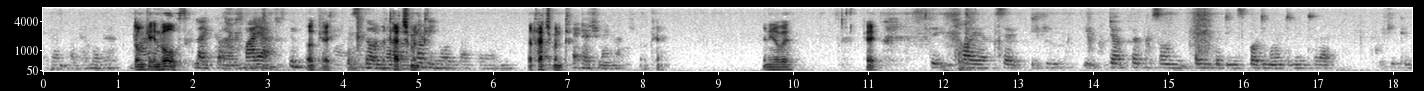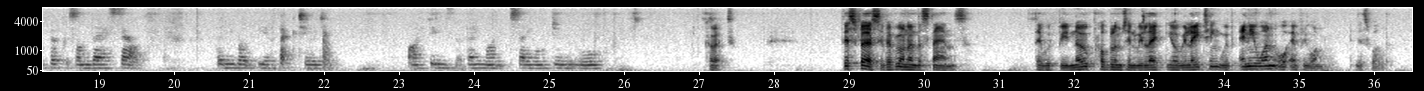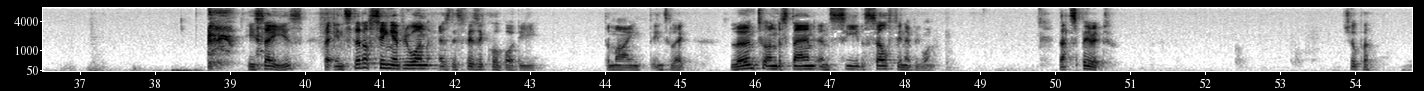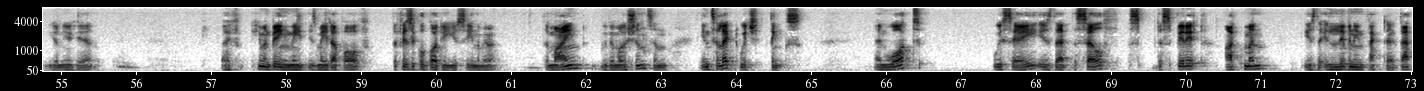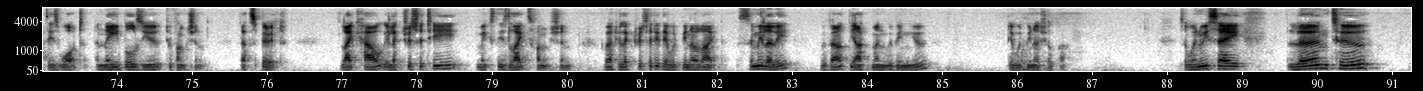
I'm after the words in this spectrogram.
mother, mother. Don't get involved. Like uh, Maya. Okay. It's don't, Attachment. Uh, not involved, but um, Attachment. attachment. Okay. Any other? Okay. the higher. So if you, you don't focus on anybody's body, mind, and intellect, if you can focus on their self, then you won't be affected by things that they might say or do or Correct. This verse, if everyone understands, there would be no problems in relate you're relating with anyone or everyone in this world. he says that instead of seeing everyone as this physical body, the mind, the intellect, learn to understand and see the self in everyone. That spirit. Shilpa, you're new here A human being is made up of the physical body you see in the mirror, the mind with emotions, and intellect which thinks. And what we say is that the self, the spirit, Atman, is the enlivening factor. That is what enables you to function. That spirit. Like how electricity makes these lights function. Without electricity, there would be no light. Similarly, without the Atman within you, there would be no Shilpa. So when we say learn to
